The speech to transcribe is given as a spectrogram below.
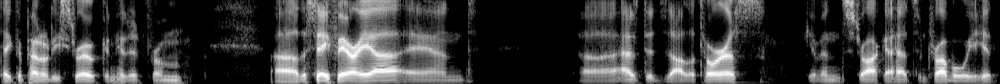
take the penalty stroke and hit it from uh, the safe area. And uh, as did Zalatoris, given Straka had some trouble, he hit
